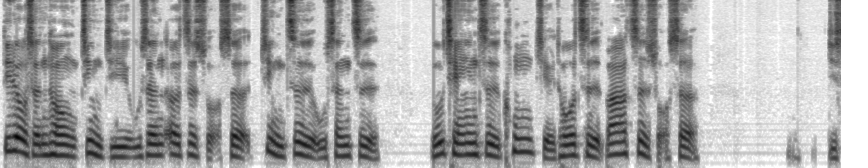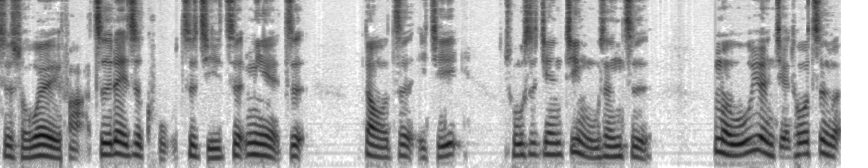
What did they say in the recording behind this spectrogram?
第六神通，尽即无生二字所摄，尽至无生智，如前因智空解脱智八字所摄，即是所谓法智、类智、苦智、集智、灭智、道智，以及出世间尽无生智。那么无愿解脱智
